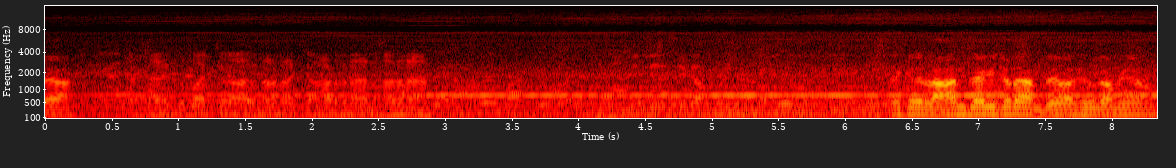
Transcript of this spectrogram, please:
ਆ। ਝੰਡਾ ਇੱਕ ਵਾਰ ਚੜਾ ਦੇਣਾ ਨਾ ਚਾੜ ਦੇਣਾ ਨਾ ਦੇਣਾ ਇਹਦੇ ਇਸੇ ਕੰਮ ਨਹੀਂ ਇੱਕ ਲਾਣ ਜਾ ਕੇ ਚੜਾਉਂਦੇ ਵਾਸੇ ਉਹ ਕੰਮ ਇਹਨਾਂ ਨੂੰ।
